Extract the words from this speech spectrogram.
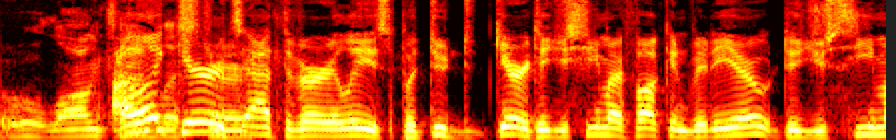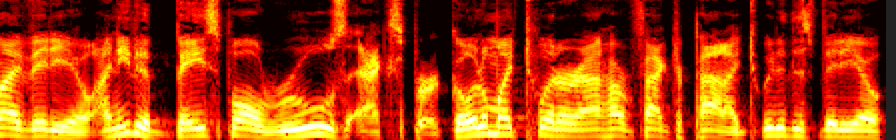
Oh, long time. I like listener. Garrett's at the very least, but dude, Garrett, did you see my fucking video? Did you see my video? I need a baseball rules expert. Go to my Twitter at Hard Factor Pat. I tweeted this video,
